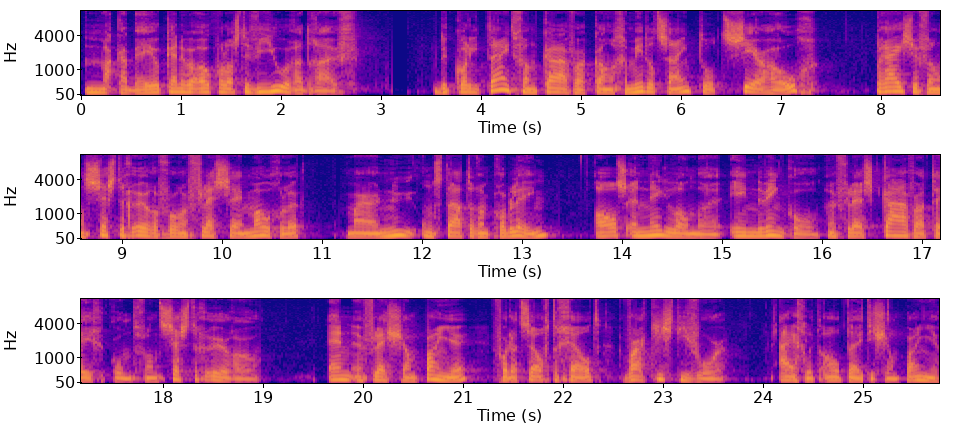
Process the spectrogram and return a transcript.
Macabeo kennen we ook wel als de Viura-druif. De kwaliteit van cava kan gemiddeld zijn tot zeer hoog. Prijzen van 60 euro voor een fles zijn mogelijk, maar nu ontstaat er een probleem. Als een Nederlander in de winkel een fles cava tegenkomt van 60 euro en een fles champagne voor datzelfde geld, waar kiest hij voor? Eigenlijk altijd de champagne.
